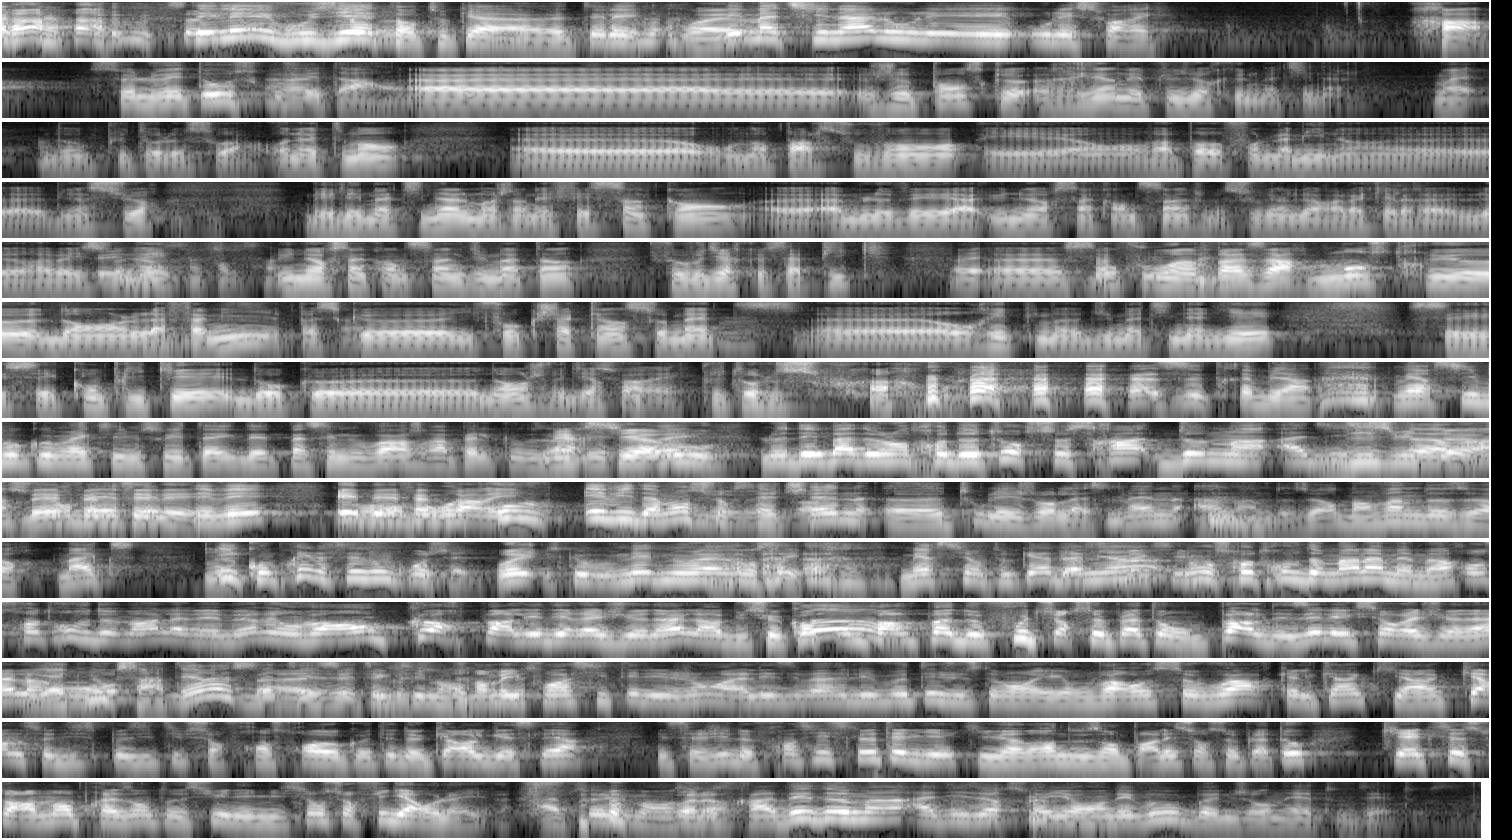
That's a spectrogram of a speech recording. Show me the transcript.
Télé, vous y êtes en tout cas, euh, télé. Ouais, les ouais. matinales ou les, ou les soirées? Ah, Se lever tôt ou se coucher tard euh, je pense que rien n'est plus dur qu'une matinale. Ouais. Donc plutôt le soir. Honnêtement, euh, on en parle souvent et on ne va pas au fond de la mine, hein, euh, bien sûr. Mais les matinales, moi j'en ai fait 5 ans euh, à me lever à 1h55. Je me souviens de l'heure à laquelle le réveil sonnait. 1h55. 1h55 du matin. Je peux vous dire que ça pique. Ouais, Euh, ça fout un bazar monstrueux dans la famille parce qu'il faut que chacun se mette euh, au rythme du matinalier. C'est compliqué. Donc euh, non, je vais dire plutôt le soir. C'est très bien. Merci beaucoup Maxime Switek d'être passé nous voir. Je rappelle que vous Merci à vous. le débat de l'entre-deux tours. Ce sera demain à 18h, 18h, sur BFM BFM TV. TV. Et on BFM vous Paris. retrouve évidemment sur cette chaîne euh, tous les jours de la semaine à 22h, dans 22h max, y compris la saison prochaine, Oui. puisque vous venez de nous l'annoncer. Merci en tout cas Merci, Damien. Maxime. On se retrouve demain à la même heure. On se retrouve demain à la même heure et on va encore parler des régionales, hein, puisque quand Oh. on ne parle pas de foot sur ce plateau, on parle des élections régionales. Il y a que nous que ça intéresse, Bah, cette effectivement. Non, mais il faut inciter les gens à aller, à aller voter justement. Et on va recevoir quelqu'un qui incarne ce dispositif sur France 3 aux côtés de Carole Gessler. Il s'agit de Francis Letellier qui viendra nous en parler sur ce plateau, qui accessoirement présente aussi une émission sur Figaro Live. Absolument. Voilà. Ce sera dès demain à 10h. Soyez au rendez-vous. Bonne journée à toutes et à tous. Espíritu.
